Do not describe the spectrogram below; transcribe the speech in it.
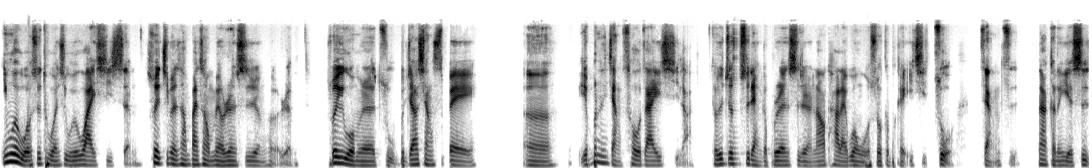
因为我是图文系，我是外系生，所以基本上班上我没有认识任何人，所以我们的组比较像是被，呃，也不能讲凑在一起啦，可是就是两个不认识的人，然后他来问我说可不可以一起做这样子。那可能也是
